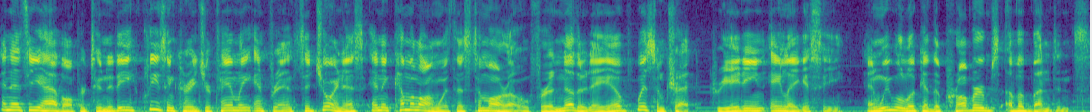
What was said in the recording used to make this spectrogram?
And as you have opportunity, please encourage your family and friends to join us and come along with us tomorrow for another day of Wisdom Trek, Creating a Legacy. And we will look at the Proverbs of Abundance.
